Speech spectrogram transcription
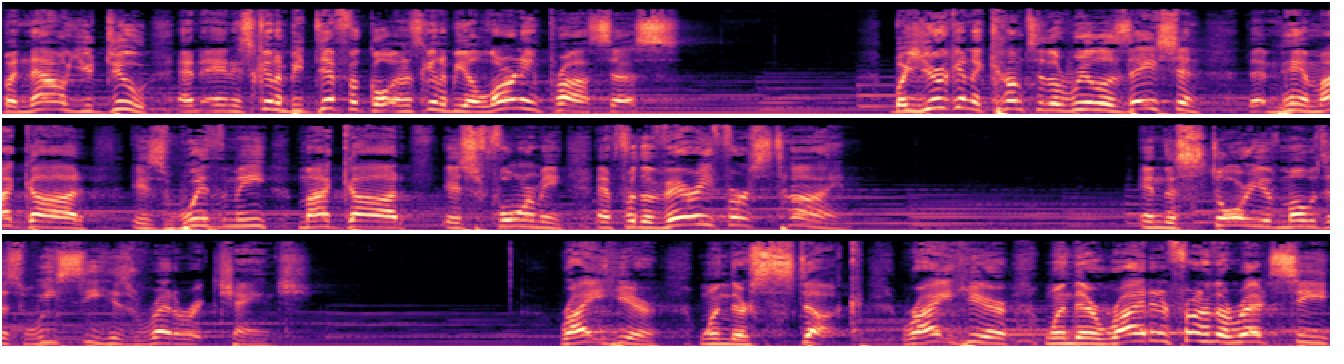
but now you do. And, and it's going to be difficult and it's going to be a learning process. But you're going to come to the realization that, man, my God is with me, my God is for me. And for the very first time in the story of Moses, we see his rhetoric change right here when they're stuck, right here when they're right in front of the Red Sea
